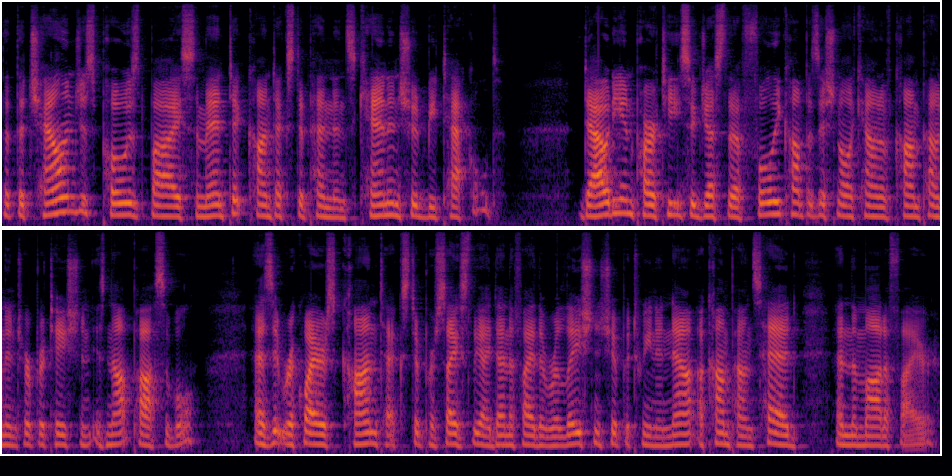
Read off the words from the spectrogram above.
that the challenges posed by semantic context dependence can and should be tackled. Dowty and Partee suggest that a fully compositional account of compound interpretation is not possible, as it requires context to precisely identify the relationship between a, a compound's head and the modifier.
